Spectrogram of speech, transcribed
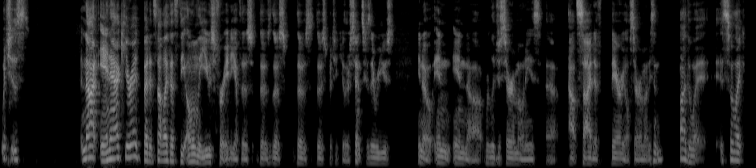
which is not inaccurate, but it's not like that's the only use for any of those those those those those particular scents because they were used, you know, in in uh, religious ceremonies uh, outside of burial ceremonies. And by the way, so like,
